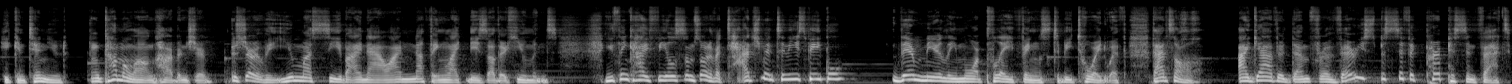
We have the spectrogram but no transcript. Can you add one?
he continued. Come along, Harbinger. Surely you must see by now I'm nothing like these other humans. You think I feel some sort of attachment to these people? They're merely more playthings to be toyed with, that's all. I gathered them for a very specific purpose, in fact,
